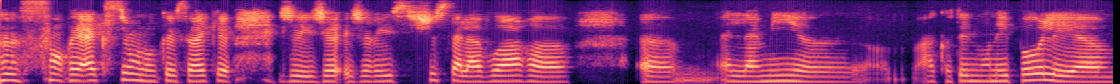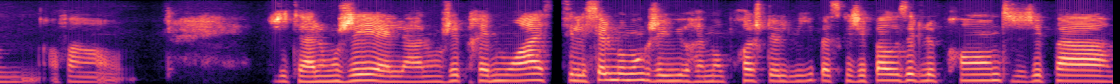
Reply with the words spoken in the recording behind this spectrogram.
sans réaction. Donc c'est vrai que j'ai réussi juste à l'avoir euh, elle l'a mis à côté de mon épaule et enfin j'étais allongée elle l'a allongé près de moi. C'est le seul moment que j'ai eu vraiment proche de lui parce que j'ai pas osé de le prendre j'ai pas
